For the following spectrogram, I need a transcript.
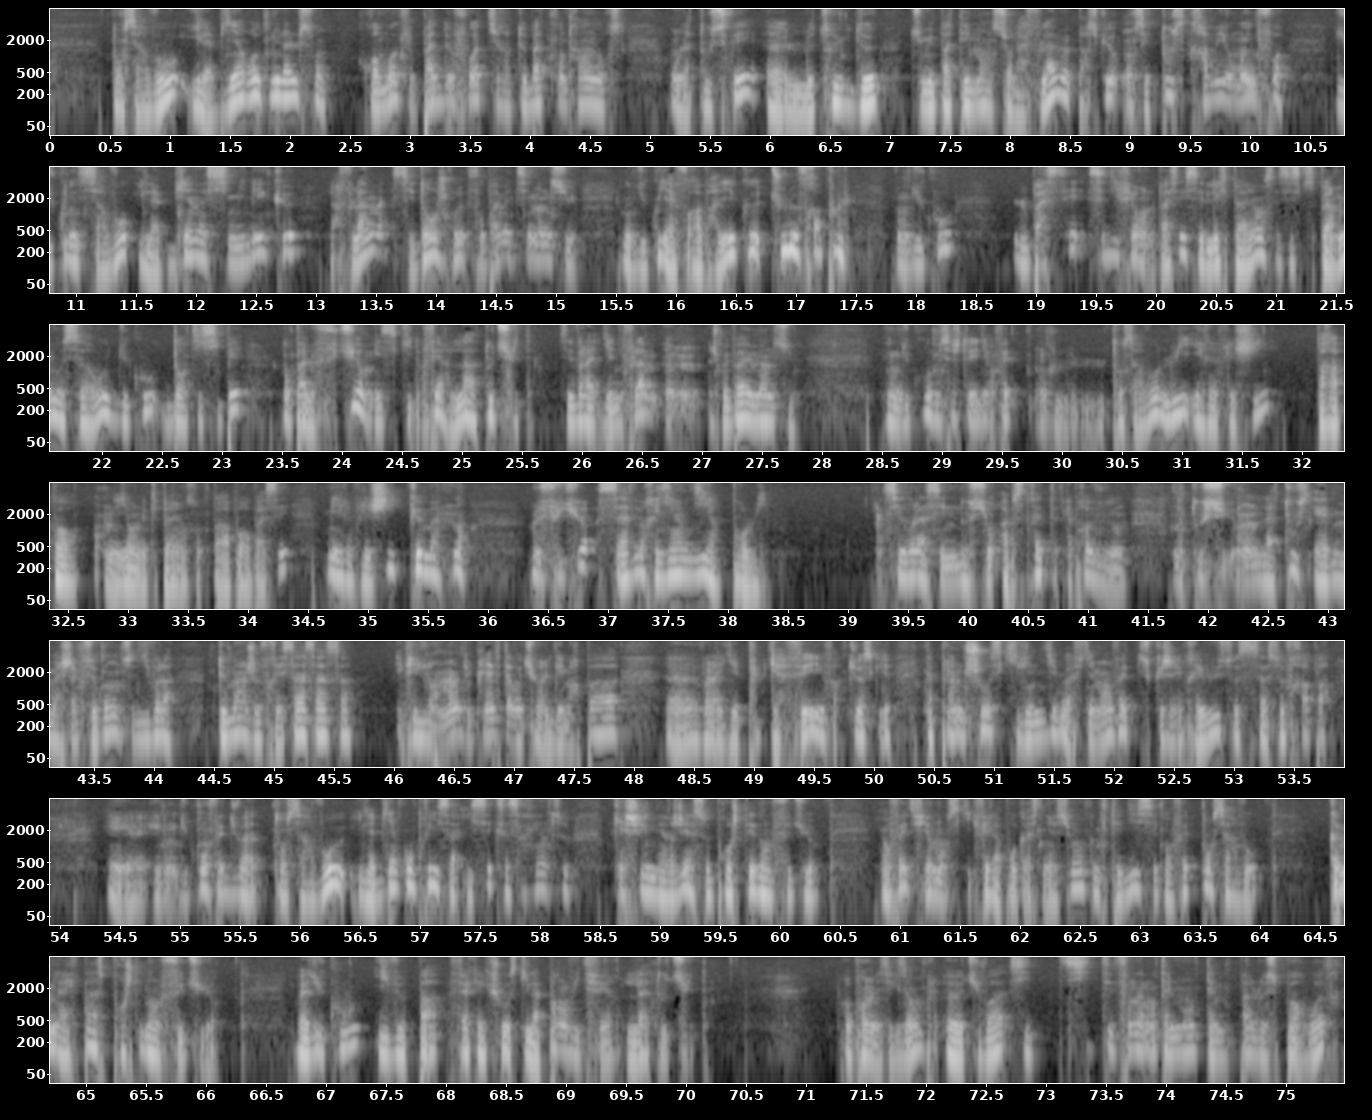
ton cerveau il a bien retenu la leçon. Crois-moi que pas deux fois tu iras te battre contre un ours. On l'a tous fait, euh, le truc de tu mets pas tes mains sur la flamme parce qu'on s'est tous cramé au moins une fois. Du coup, notre cerveau, il a bien assimilé que la flamme, c'est dangereux, faut pas mettre ses mains dessus. Donc du coup, il faudra parier que tu le feras plus. Donc du coup, le passé, c'est différent. Le passé, c'est de l'expérience et c'est ce qui permet au cerveau, du coup, d'anticiper, non pas le futur, mais ce qu'il doit faire là, tout de suite. C'est voilà, il y a une flamme, euh, je mets pas mes mains dessus. Donc du coup, comme ça, je te l'ai dit, en fait, ton cerveau, lui, il réfléchit par rapport, en ayant l'expérience par rapport au passé, mais il réfléchit que maintenant. Le futur, ça veut rien dire pour lui. Si voilà, c'est une notion abstraite, la preuve, on, a tous, on l'a tous, et même à chaque seconde, on se dit voilà, demain je ferai ça, ça, ça. Et puis le lendemain, tu te lèves, ta voiture elle démarre pas, euh, voilà, il n'y a plus de café, enfin, tu vois, ce que, as plein de choses qui viennent dire, bah finalement, en fait, ce que j'avais prévu, ça, ça se fera pas. Et, et, donc, du coup, en fait, tu vois, ton cerveau, il a bien compris ça. Il sait que ça sert à rien de se cacher l'énergie à se projeter dans le futur en fait, finalement, ce qui fait la procrastination, comme je t'ai dit, c'est qu'en fait, ton cerveau, comme il n'arrive pas à se projeter dans le futur, bah, du coup, il veut pas faire quelque chose qu'il n'a pas envie de faire là tout de suite. Reprendre les exemples, euh, tu vois, si, si fondamentalement n'aimes pas le sport ou autre,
